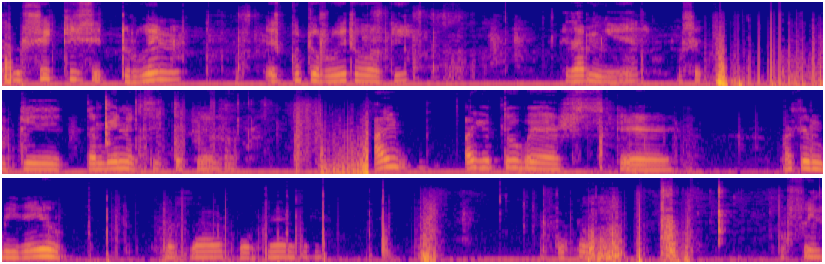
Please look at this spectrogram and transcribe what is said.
No sé qué se truena. Escucho ruido aquí. Me da miedo. No sé qué porque también existe perro. Hay, hay youtubers que hacen videos pasar por perro. Por fin.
